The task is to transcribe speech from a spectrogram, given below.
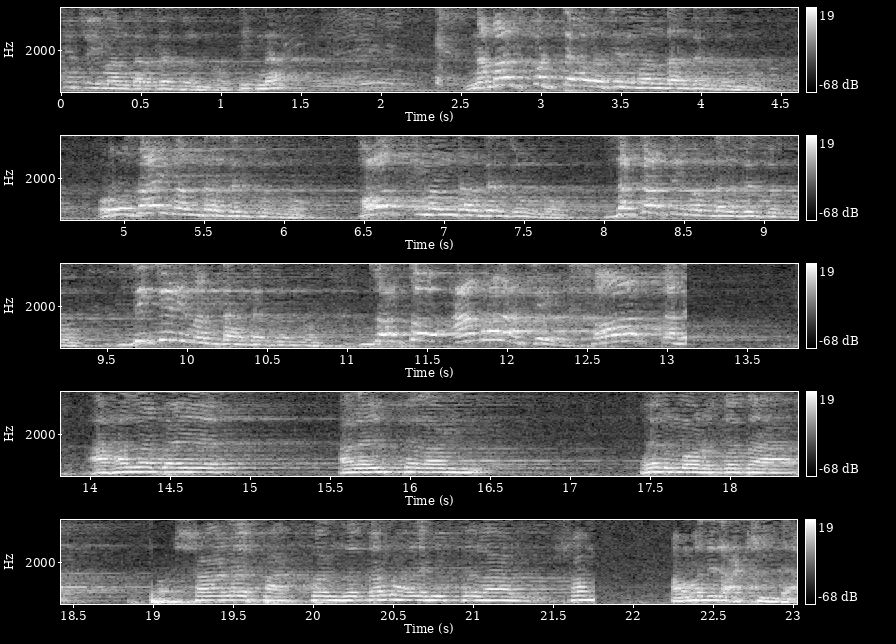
কিছু ইমানদারদের জন্য ঠিক না নামাজ পড়তে বলেছেন ইমানদারদের জন্য রোজা ইমানদারদের জন্য হজ ইমানদারদের জন্য জাকাত ইমানদারদের জন্য জিকির ইমানদারদের জন্য যত আমল আছে সব তাদের আহলাবাইয়ের আলাইসালাম এর মর্যাদা শাহানে পাক পঞ্জতন আলহিসাল্লাম আমাদের আকিদা।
